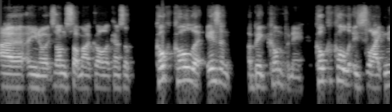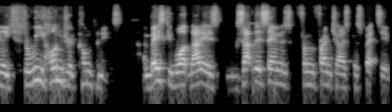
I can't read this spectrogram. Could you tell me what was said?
Uh, you know, it's on stock market, all that kind of stuff. Coca Cola isn't a big company. Coca Cola is like nearly 300 companies. And basically, what that is exactly the same as from a franchise perspective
